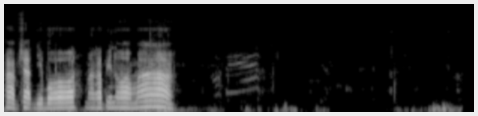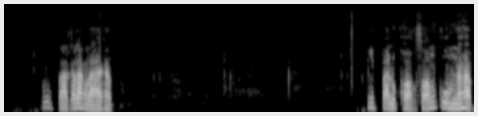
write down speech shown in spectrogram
ภาพชัดดีบอมาครับพี่น้องมาปลากระลังหลาครับ มีปลาลูกขอกสองกลุ่มนะครับ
